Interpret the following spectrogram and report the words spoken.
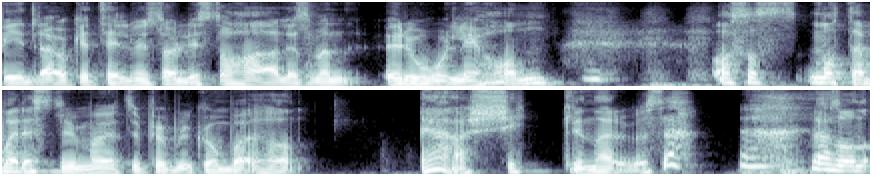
bidrar jo ikke til hvis du har lyst til å ha liksom en rolig hånd. Og så måtte jeg bare snu meg ut i publikum bare sånn Jeg er skikkelig nervøs, jeg. Jeg er sånn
